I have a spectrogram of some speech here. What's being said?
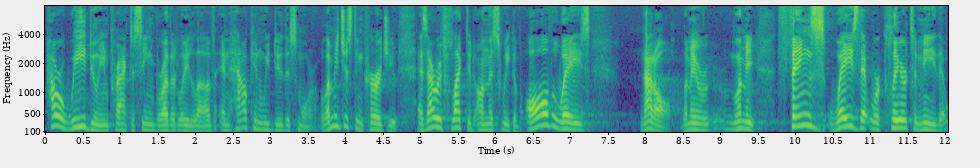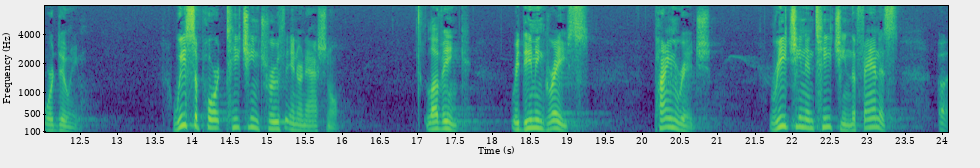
how are we doing practicing brotherly love, and how can we do this more? Well, let me just encourage you. As I reflected on this week of all the ways, not all, let me, let me, things, ways that were clear to me that we're doing. We support Teaching Truth International, Love Inc., Redeeming Grace, Pine Ridge, Reaching and Teaching, the Fanis, uh,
